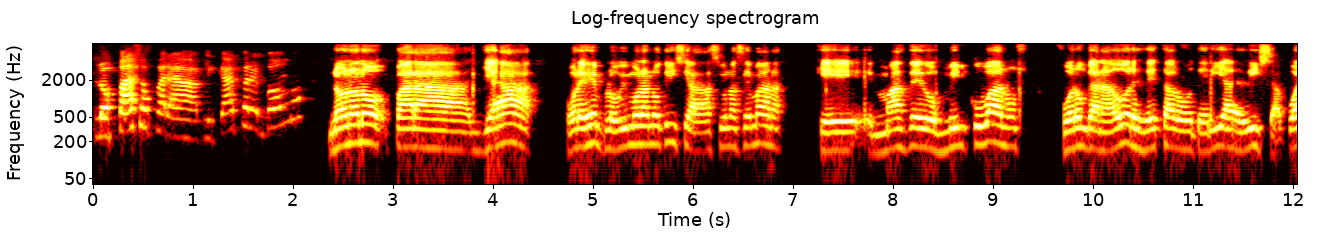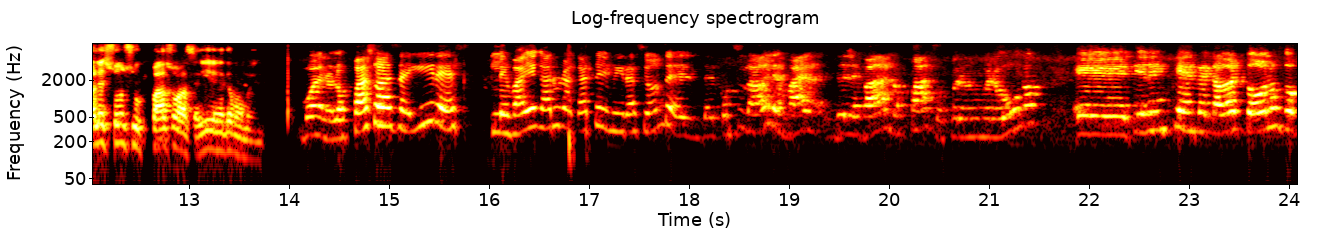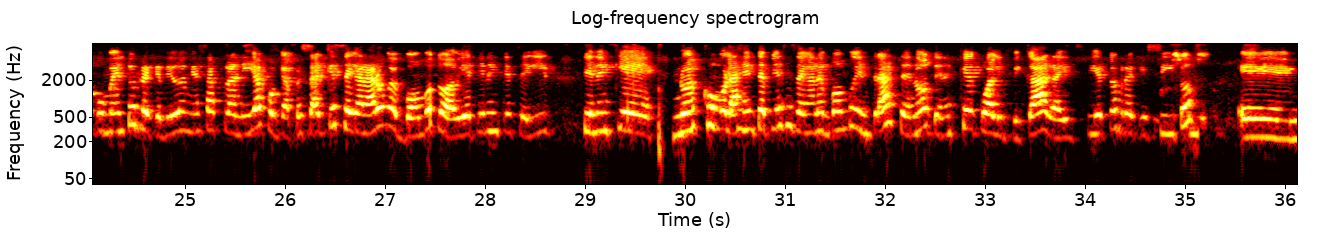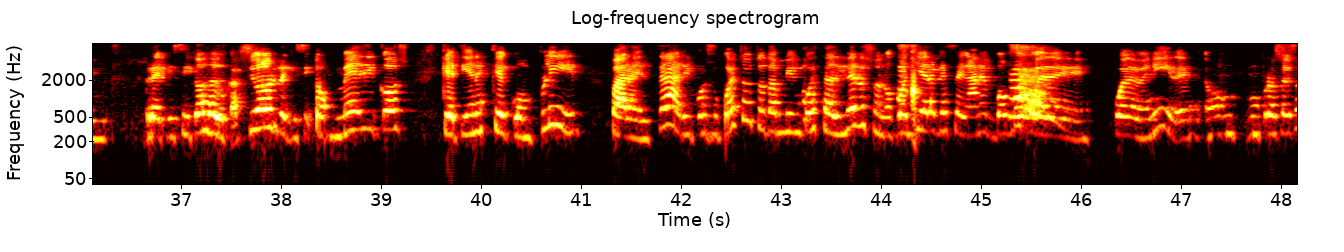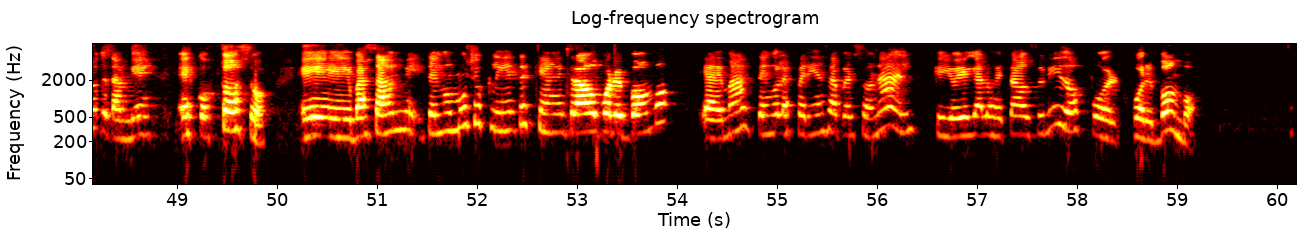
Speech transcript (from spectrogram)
¿Los pasos para aplicar para el bombo? No, no, no, para ya, por ejemplo, vimos la noticia hace una semana que más de 2.000 cubanos fueron ganadores de esta lotería de visa. ¿Cuáles son sus pasos a seguir en este momento? Bueno, los pasos a seguir es, les va a llegar una carta de inmigración del, consulado y les va, les va a dar los pasos, pero número uno, eh, tienen que recaudar todos los documentos requeridos en esas planillas, porque a pesar que se ganaron el bombo, todavía tienen que seguir, tienen que, no es como la gente piensa, se gana el bombo y entraste, no, tienes que cualificar, hay ciertos requisitos, eh, requisitos de educación, requisitos médicos que tienes que cumplir para entrar. Y por supuesto, esto también cuesta dinero, eso no cualquiera que se gane el bombo puede, puede venir, es un proceso que también es costoso. Eh, basado en mi, tengo muchos clientes que han entrado por el bombo y además tengo la experiencia personal que yo llegué a los Estados Unidos por, por el bombo.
